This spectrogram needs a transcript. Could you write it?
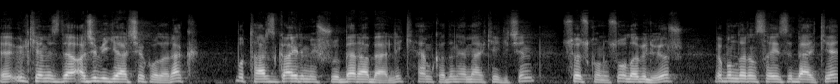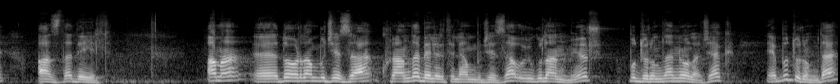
e, ülkemizde acı bir gerçek olarak bu tarz gayrimeşru beraberlik hem kadın hem erkek için söz konusu olabiliyor. Ve bunların sayısı belki az da değil. Ama e, doğrudan bu ceza, Kur'an'da belirtilen bu ceza uygulanmıyor. Bu durumda ne olacak? E, bu durumda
